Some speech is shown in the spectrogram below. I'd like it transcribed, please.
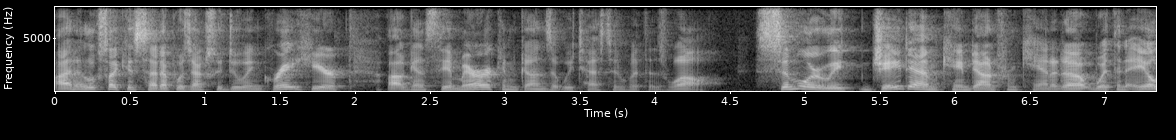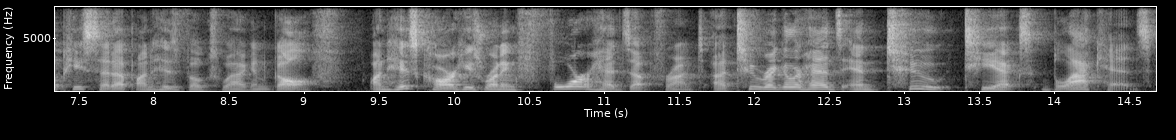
and it looks like his setup was actually doing great here uh, against the American guns that we tested with as well. Similarly, Jdem came down from Canada with an ALP setup on his Volkswagen Golf. On his car, he's running four heads up front, uh, two regular heads and two TX black heads.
